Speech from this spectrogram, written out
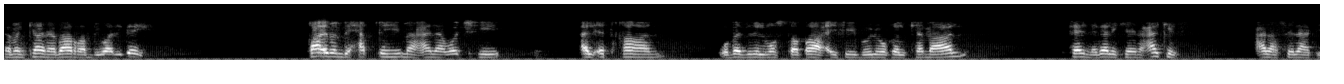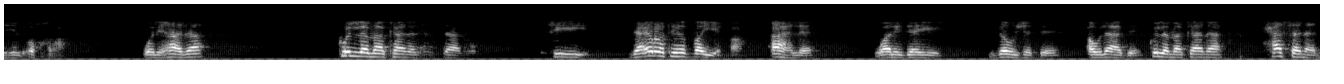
فمن كان بارا بوالديه قائما بحقهما على وجه الإتقان وبذل المستطاع في بلوغ الكمال فإن ذلك ينعكس على صلاته الأخرى. ولهذا كلما كان الإنسان في دائرته الضيقة أهله والديه زوجته أولاده كلما كان حسنا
